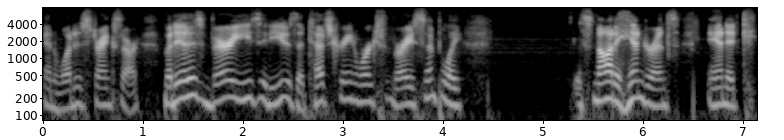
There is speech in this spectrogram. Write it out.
and what its strengths are. But it is very easy to use. The touchscreen works very simply. It's not a hindrance, and it k-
